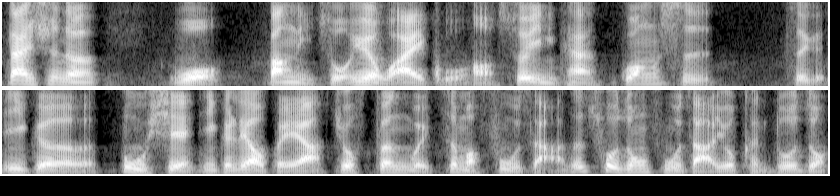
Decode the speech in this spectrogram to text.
但是呢，我帮你做，因为我爱国啊。所以你看，光是。这个一个布线，一个料杯啊，就分为这么复杂，这错综复杂，有很多种，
